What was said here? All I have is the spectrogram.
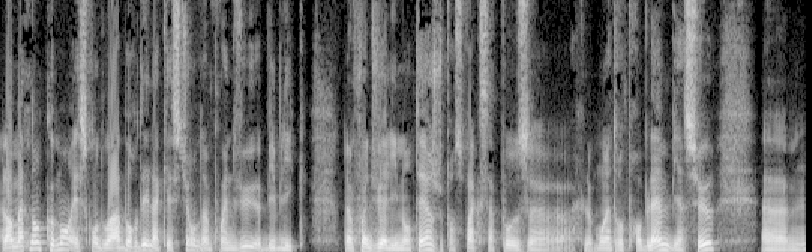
Alors maintenant, comment est-ce qu'on doit aborder la question d'un point de vue biblique? D'un point de vue alimentaire, je ne pense pas que ça pose euh, le moindre problème, bien sûr. Euh,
